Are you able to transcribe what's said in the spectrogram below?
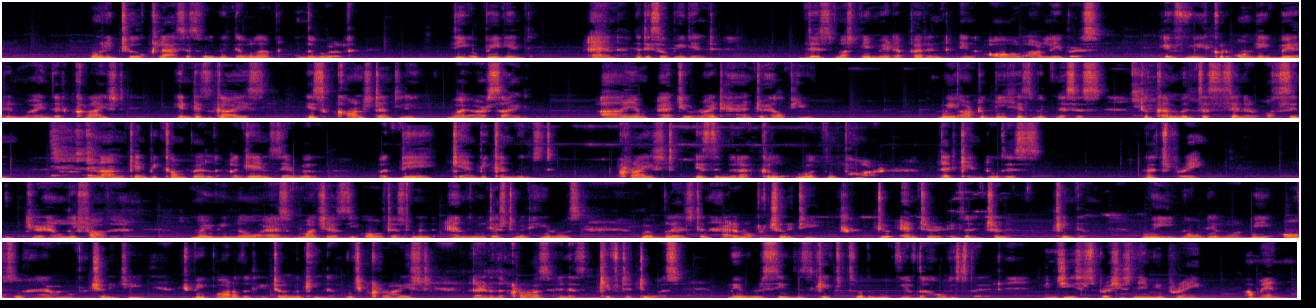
Only two classes will be developed in the world the obedient and the disobedient. This must be made apparent in all our labors. If we could only bear in mind that Christ, in disguise, is constantly by our side, I am at your right hand to help you. We are to be his witnesses to convince a sinner of sin. None can be compelled against their will, but they can be convinced. Christ is the miracle working power that can do this. Let's pray. Dear Heavenly Father, may we know as much as the Old Testament and the New Testament heroes were blessed and had an opportunity to enter into the eternal kingdom. We know, dear Lord, we also have an opportunity to be part of that eternal kingdom which Christ died on the cross and has gifted to us. May we receive this gift through the working of the Holy Spirit. In Jesus' precious name we pray. Amen.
